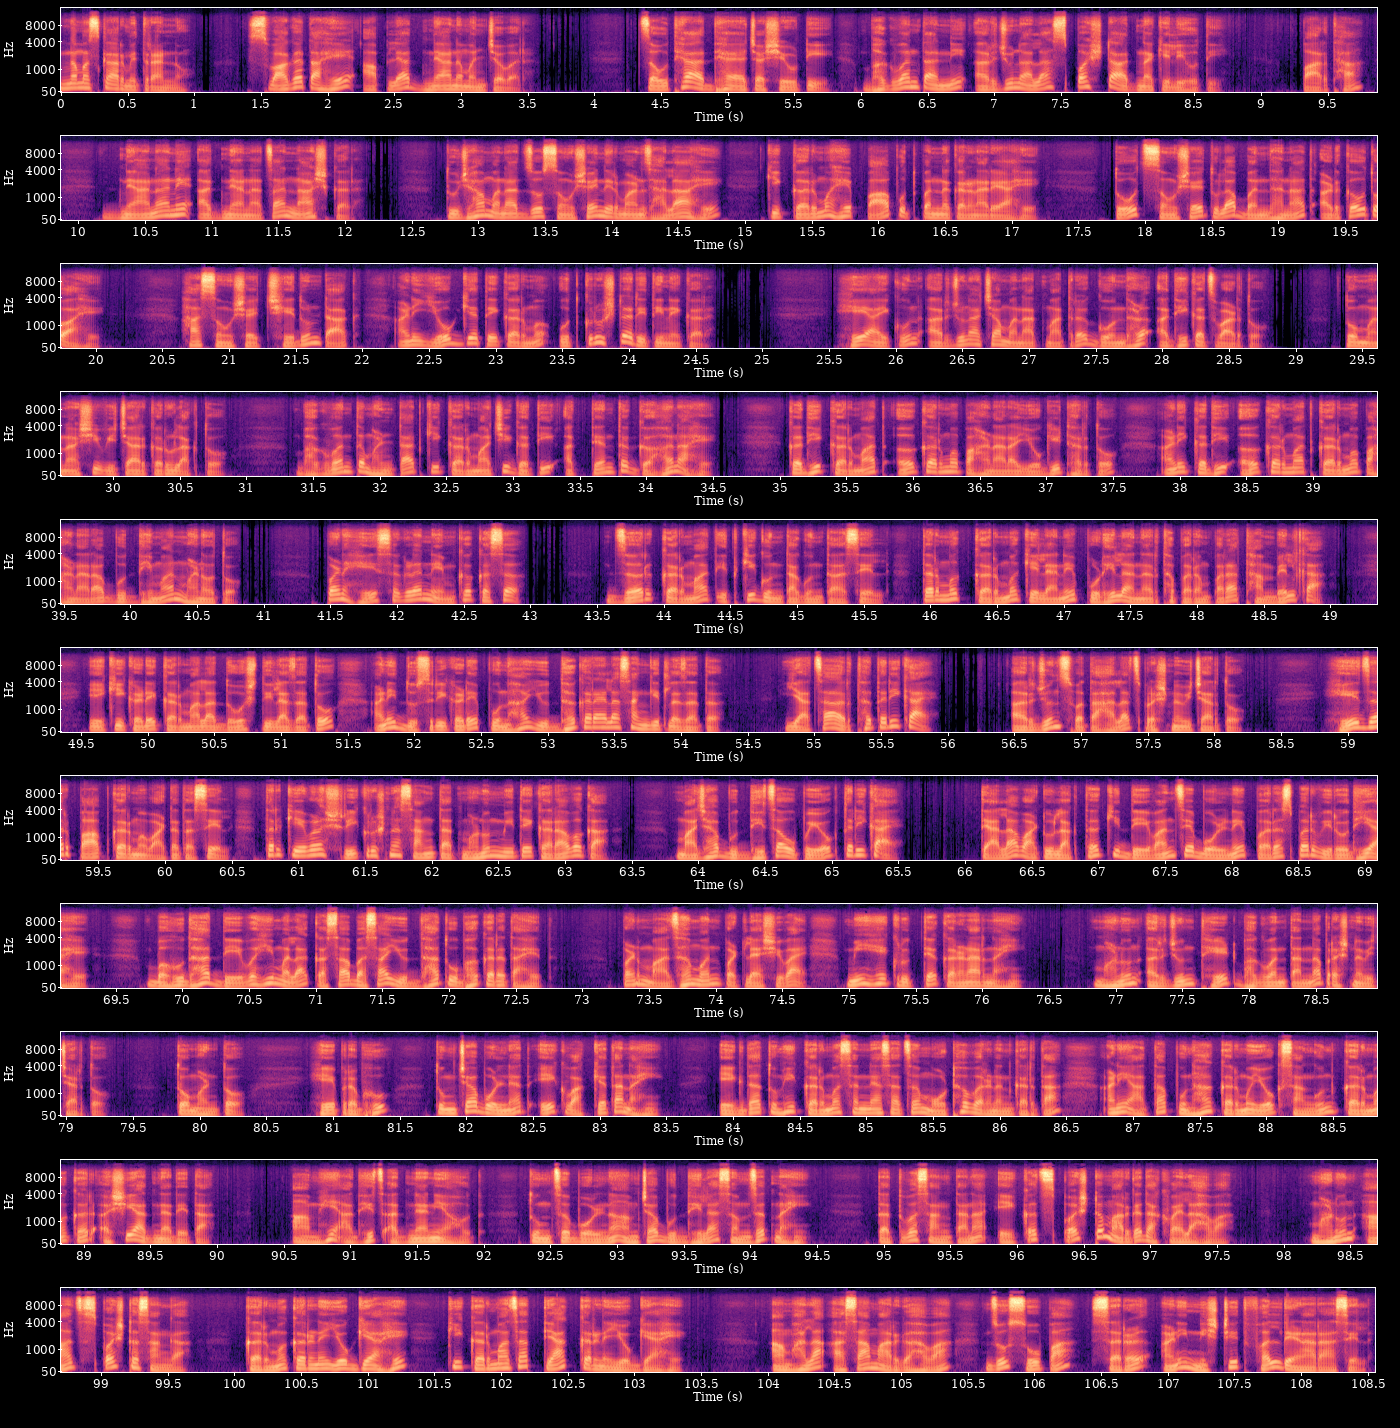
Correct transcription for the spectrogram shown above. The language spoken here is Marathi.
नमस्कार मित्रांनो. स्वागत आहे आपल्या ज्ञानमंचवर. चौथ्या अध्यायाच्या शेवटी भगवंतांनी अर्जुनाला स्पष्ट आज्ञा केली होती. पार्था ज्ञानाने अज्ञानाचा नाश कर. तुझ्या मनात जो संशय निर्माण झाला आहे की कर्म हे पाप उत्पन्न करणारे आहे तोच संशय तुला बंधनात अडकवतो आहे. हा संशय छेदून टाक आणि योग्य ते कर्म उत्कृष्ट रीतीने कर. हे ऐकून अर्जुनाच्या मनात मात्र गोंधळ अधिकच वाढतो. तो मनाशी विचार करू लागतो. भगवंत म्हणतात की कर्माची गती अत्यंत गहन आहे. कधी कर्मात अकर्म पाहणारा योगी ठरतो आणि कधी अकर्मात कर्म पाहणारा बुद्धिमान म्हणवतो पण हे सगळं नेमकं कसं? जर कर्मात इतकी गुंतागुंत असेल तर मग कर्म केल्याने पुढील अनर्थ परंपरा थांबेल का? एकीकडे कर्माला दोष दिला जातो आणि दुसरीकडे पुन्हा युद्ध करायला सांगितलं जातं. याचा अर्थ तरी काय? अर्जुन स्वतःलाच प्रश्न विचारतो. हे जर पापकर्म वाटत असेल तर केवळ श्रीकृष्ण सांगतात म्हणून मी ते करावं का? माझ्या बुद्धीचा उपयोग तरी काय? त्याला वाटू लागतं की देवांचे बोलणे परस्पर विरोधी आहे. बहुधा देवही मला कसाबसा युद्धात उभं करत आहेत. पण माझं मन पटल्याशिवाय मी हे कृत्य करणार नाही. म्हणून अर्जुन थेट भगवंतांना प्रश्न विचारतो. तो म्हणतो हे प्रभू तुमच्या बोलण्यात एक वाक्यता नाही. एकदा तुम्ही कर्मसन्यासाचं मोठं वर्णन करता आणि आता पुन्हा कर्मयोग सांगून कर्म कर अशी आज्ञा देता. आम्ही आधीच अज्ञानी आहोत. तुमचं बोलणं आमच्या बुद्धीला समजत नाही. तत्व सांगताना एकच स्पष्ट मार्ग दाखवायला हवा. म्हणून आज स्पष्ट सांगा. कर्म करणे योग्य आहे की कर्माचा त्याग करणे योग्य आहे? आम्हाला असा मार्ग हवा जो सोपा सरळ आणि निश्चित फल देणारा असेल.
